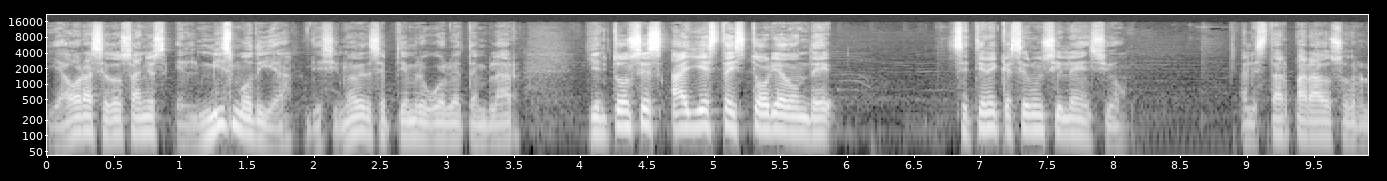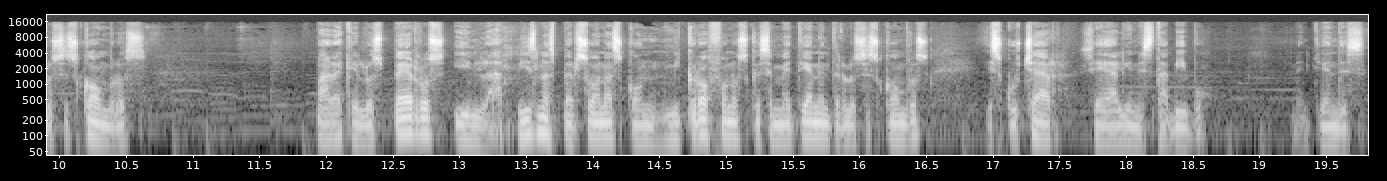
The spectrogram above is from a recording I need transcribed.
Y ahora hace dos años, el mismo día, 19 de septiembre, vuelve a temblar. Y entonces hay esta historia donde se tiene que hacer un silencio al estar parado sobre los escombros para que los perros y las mismas personas con micrófonos que se metían entre los escombros escuchar si alguien está vivo. ¿Me entiendes?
